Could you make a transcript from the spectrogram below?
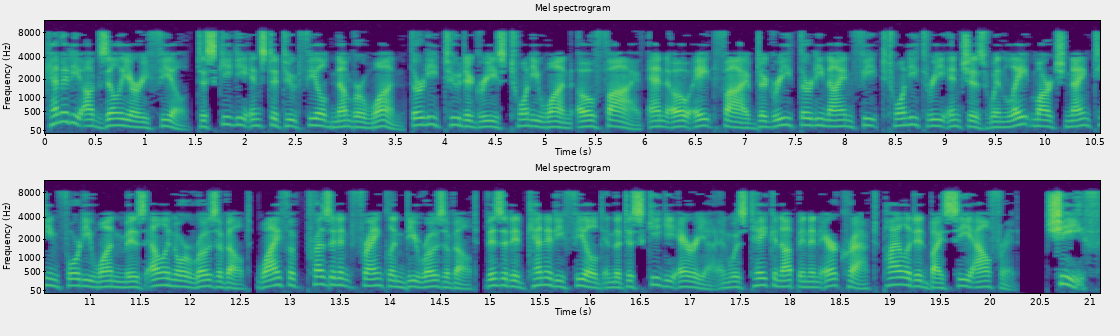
Kennedy Auxiliary Field Tuskegee Institute Field No. 1 32 degrees 21 05 N 085 degree 39 feet 23 inches When late March 1941 Ms. Eleanor Roosevelt, wife of President Franklin D. Roosevelt, visited Kennedy Field in the Tuskegee area and was taken up in an aircraft piloted by C. Alfred Chief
